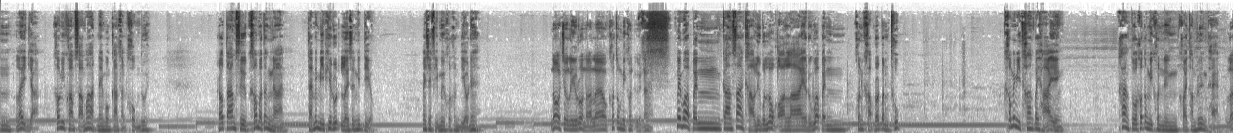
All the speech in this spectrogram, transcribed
นและอีกอย่าง เขามีความสามารถในวงการสังคมด้วย เราตามสืบเขามาตั้งนาน แต่ไม่มีพิรุษเลยสักนิดเดียว ไม่ใช่ฝีมือคนคนเดียวแน่นอกจากลีโรนานแล้วเขาต้องมีคนอื่นแน่ไม่ว่าเป็นการสร้างข่าวลือบนโลกออนไลน์ หรือว่าเป็นคนขับรถบรรทุก เขาไม่มีทางไปหาเอง ข้างตัวเขาต้องมีคนหนึ่งคอยทำเรื่องแทน และ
